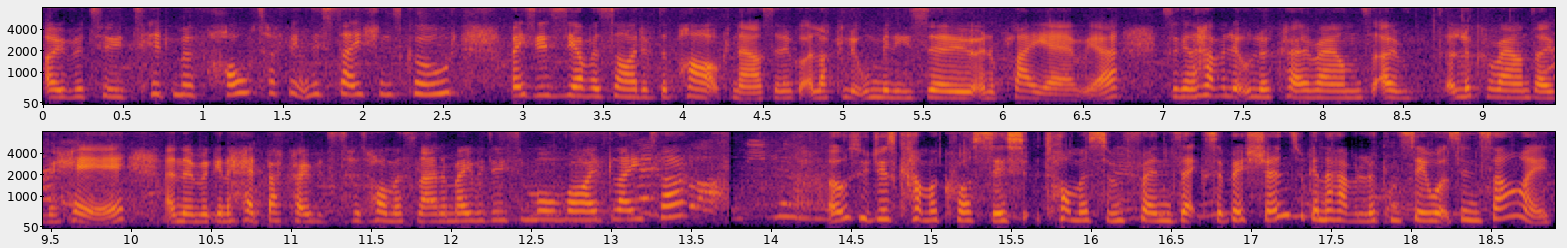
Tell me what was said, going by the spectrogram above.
over to Tidmouth Holt, I think this station's called. Basically, it's the other side of the park now, so they've got like a little mini zoo and a play area. So we're going to have a little look around, uh, look around over here, and then we're going to head back over to Thomasland and maybe do some more rides later. Also, just come across this Thomas and Friends exhibition, so we're going to have a look and see what's inside.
